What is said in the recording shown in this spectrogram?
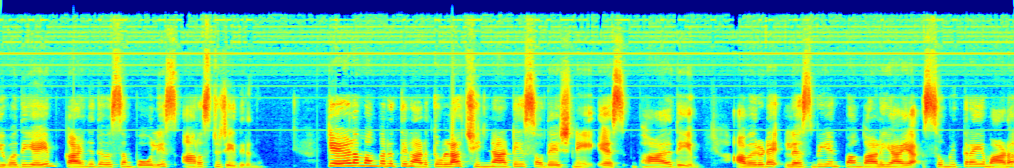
യുവതിയെയും കഴിഞ്ഞ ദിവസം പോലീസ് അറസ്റ്റ് ചെയ്തിരുന്നു. കേളമംഗലത്തിനടുത്തുള്ള ചിന്നാട്ടി സ്വദേശിനി എസ് ഭാരതിയും അവരുടെ ലെസ്ബിയൻ പങ്കാളിയായ സുമിത്രയുമാണ്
